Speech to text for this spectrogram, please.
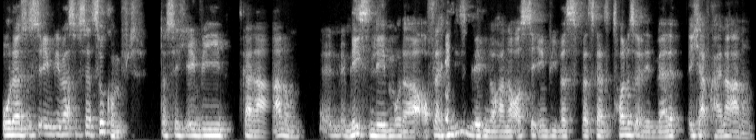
Oder es ist irgendwie was aus der Zukunft, dass ich irgendwie, keine Ahnung, im, nächsten Leben oder auch vielleicht in diesem Leben noch an der Ostsee irgendwie was, was ganz Tolles erleben werde. Ich habe keine Ahnung.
